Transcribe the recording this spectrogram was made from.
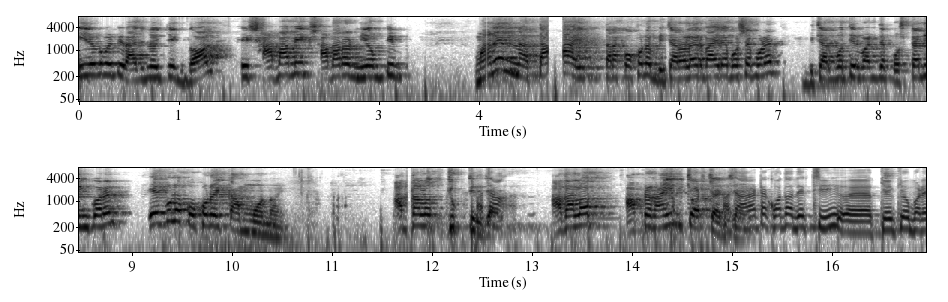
এইরকম একটি রাজনৈতিক দল এই স্বাভাবিক সাধারণ নিয়মটি মানেন না। তাই তারা কখনো বিচারালয়ের বাইরে বসে পড়েন বিচারপতির বাড়িতে পোস্টারিং করেন। এগুলো কখনোই কাম্য নয়। আদালত যুক্তির আচ্ছা। আদালত আপনার আইন চর্চার আচ্ছা আর একটা কথা দেখছি কেউ কেউ মানে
